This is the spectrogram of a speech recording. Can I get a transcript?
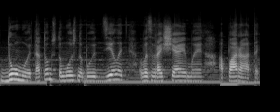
думают о том, что можно будет делать возвращаемые аппараты.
